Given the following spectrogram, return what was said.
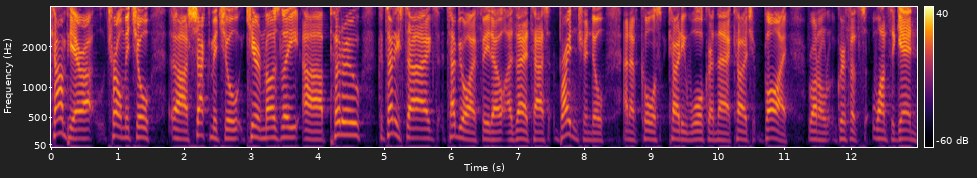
Khan-Pereira, Trell Mitchell, uh, Shaq Mitchell, Kieran Mosley, uh, Peru, Katoni Staggs, Tabuai-Fidow, Isaiah Tass, Braydon Trindall, and of course Cody Walker, and they are coached by Ronald Griffiths once again.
